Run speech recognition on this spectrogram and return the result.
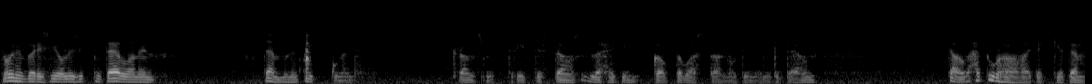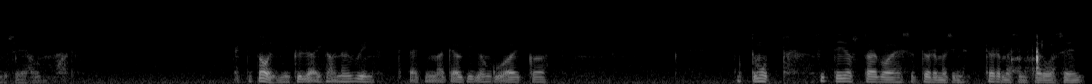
Toinen versio oli sitten tällainen, tämmönen pikkunen transmitteri. Itse on lähetin kautta vastaanotin, eli tää on, tää on vähän turhaa haitekkiä tämmöiseen hommaan. Että toimii kyllä ihan hyvin. Tätäkin mä käytin jonkun aikaa. Mutta, mutta sitten jossain vaiheessa törmäsin, törmäsin tällaiseen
